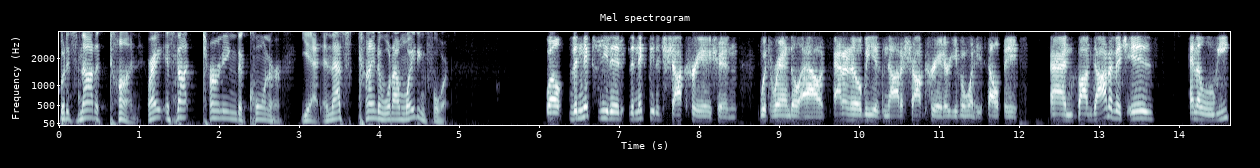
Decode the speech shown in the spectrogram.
but it's not a ton, right? It's not turning the corner yet, and that's kind of what I'm waiting for. Well, the Knicks needed the Knicks needed shot creation with Randle out. Anunoby is not a shot creator even when he's healthy, and Bogdanovic is an elite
